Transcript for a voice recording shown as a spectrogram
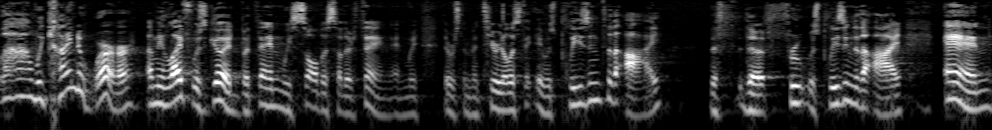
Well, we kind of were. I mean, life was good, but then we saw this other thing, and we, there was the materialistic. It was pleasing to the eye. The, the fruit was pleasing to the eye, and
